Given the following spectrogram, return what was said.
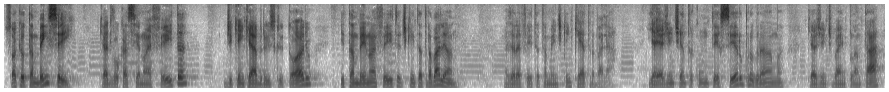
Só que eu também sei que a advocacia não é feita de quem quer abrir o escritório e também não é feita de quem está trabalhando, mas ela é feita também de quem quer trabalhar. E aí a gente entra com um terceiro programa que a gente vai implantar,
